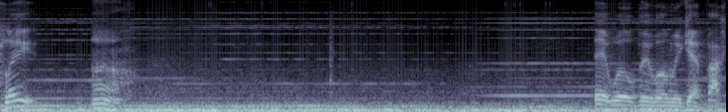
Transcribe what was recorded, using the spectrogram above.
Should be complete. Oh. It will be when we get back.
